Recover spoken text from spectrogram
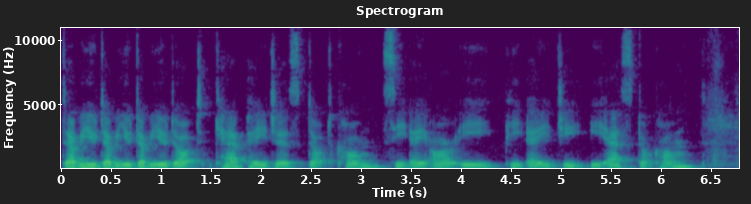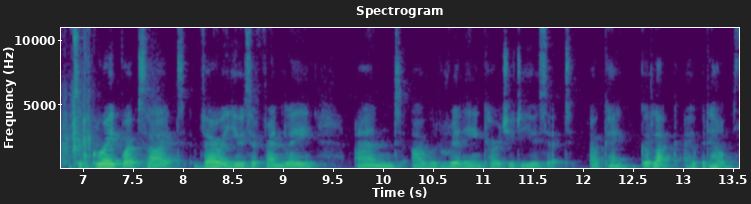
www.carepages.com, C A R E P A G E S.com. It's a great website, very user friendly, and I would really encourage you to use it. Okay, good luck. I hope it helps.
